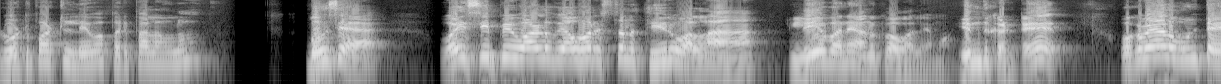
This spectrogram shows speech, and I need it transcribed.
లోటుపాట్లు లేవా పరిపాలనలో? బహుశా వైసీపీ వాళ్ళు వ్యవహరిస్తున్న తీరు వలన లేవనే అనుకోవాలేమో. ఎందుకంటే ఒకవేళ ఉంటే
